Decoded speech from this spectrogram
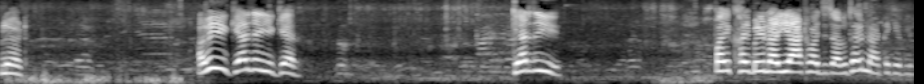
પ્લેટ હવે ઘેર જઈએ ઘેર. ઘેર જઈએ. પછી ખાઈ બઈને આવીએ આઠ વાગે ચાલુ થાય ને નાટક એટલે.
